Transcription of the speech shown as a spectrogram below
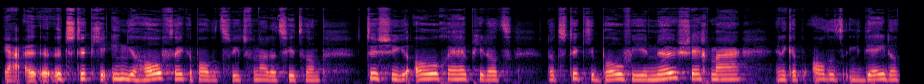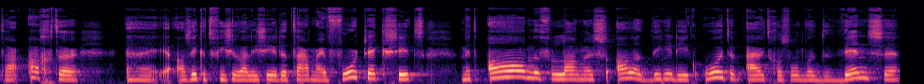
ja, eh, eh, het stukje in je hoofd. Ik heb altijd zoiets van, nou dat zit dan tussen je ogen, heb je dat, dat stukje boven je neus, zeg maar. En ik heb altijd het idee dat daarachter uh, als ik het visualiseer, dat daar mijn vortex zit. Met al mijn verlangens, alle dingen die ik ooit heb uitgezonden, de wensen,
